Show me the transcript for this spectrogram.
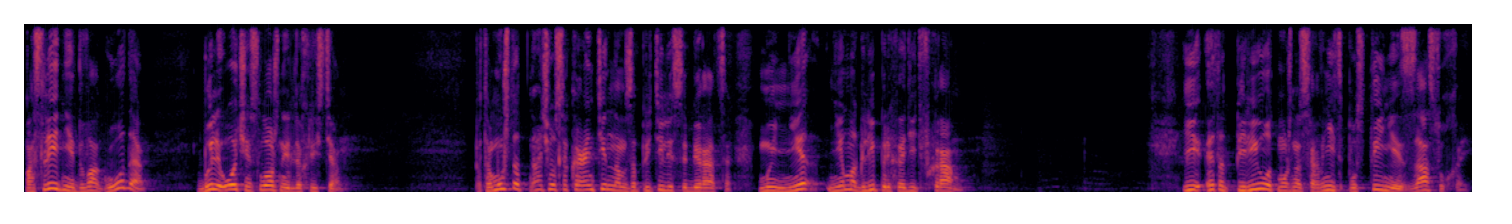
Последние два года были очень сложные для христиан. Потому что начался карантин, нам запретили собираться. Мы не, не могли приходить в храм – и этот период можно сравнить с пустыней, с засухой.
